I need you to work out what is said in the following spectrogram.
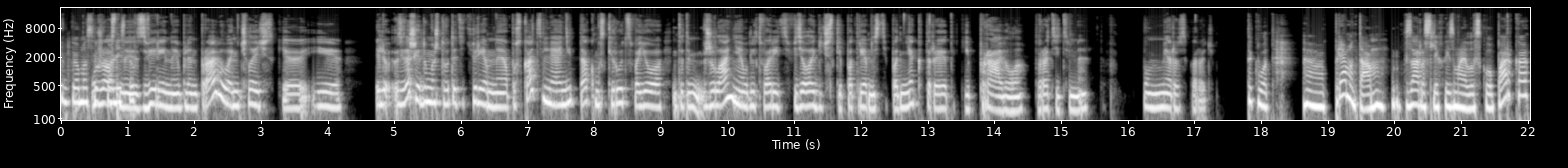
гомосексуалистов. Ужасные звериные, блин, правила, нечеловеческие. И или, знаешь, я думаю, что вот эти тюремные опускательные, они так маскируют свое вот это желание удовлетворить физиологические потребности под некоторые такие правила отвратительные. Мерзость, короче. Так вот, прямо там, в зарослях Измайловского парка,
